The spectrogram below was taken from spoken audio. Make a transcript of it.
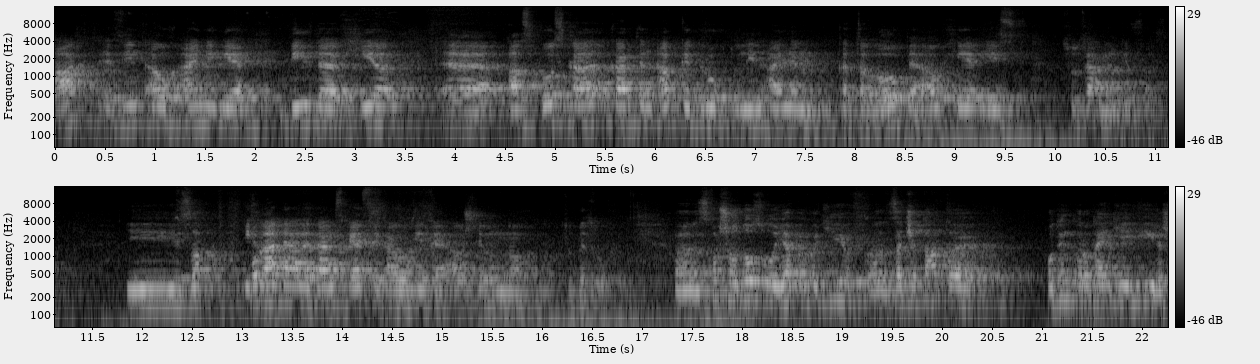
8. Es sind auch einige Bilder hier äh, als Postkarten abgedruckt und in einem Katalog, der auch hier ist, zusammengefasst. І за Ich lade alle ganz herzlich auf diese Ausstellung noch zu besuchen. Е, З вашого дозволу я би хотів е, зачитати один коротенький вірш,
